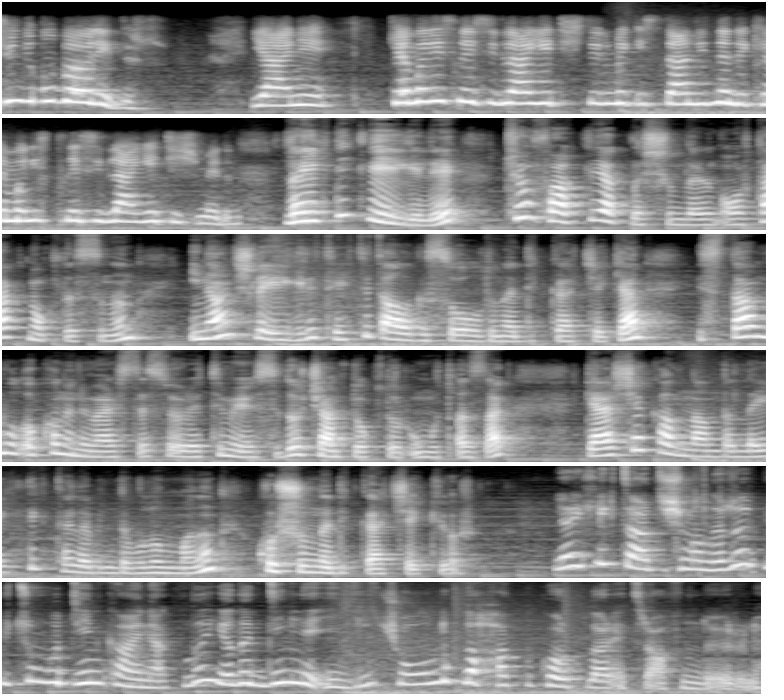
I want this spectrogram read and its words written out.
Çünkü bu böyledir. Yani Kemalist nesiller yetiştirilmek istendiğinde de Kemalist nesiller yetişmedi. Laiklikle ilgili tüm farklı yaklaşımların ortak noktasının inançla ilgili tehdit algısı olduğuna dikkat çeken İstanbul Okan Üniversitesi öğretim üyesi doçent doktor Umut Azak, gerçek anlamda laiklik talebinde bulunmanın koşuluna dikkat çekiyor. Laiklik tartışmaları bütün bu din kaynaklı ya da dinle ilgili çoğunlukla haklı korkular etrafında örülü.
